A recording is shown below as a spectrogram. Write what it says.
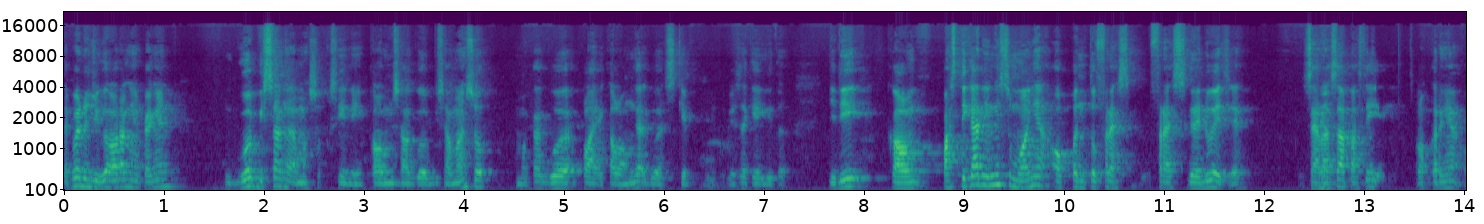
Tapi ada juga orang yang pengen gue bisa nggak masuk sini. Kalau misal gue bisa masuk, maka gue apply. Kalau nggak gue skip. Gitu. Biasa kayak gitu. Jadi kalau pastikan ini semuanya open to fresh fresh graduates ya. Saya ya. rasa pasti lokernya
